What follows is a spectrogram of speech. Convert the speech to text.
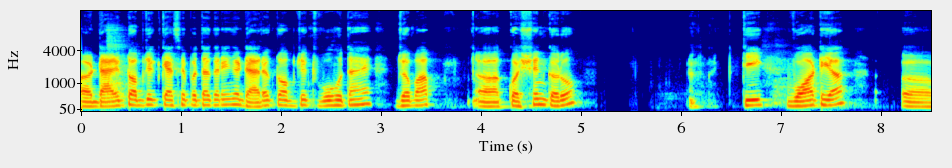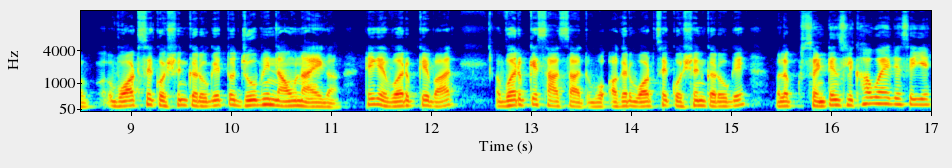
डायरेक्ट ऑब्जेक्ट कैसे पता करेंगे? डायरेक्ट ऑब्जेक्ट वो होता है जब आप क्वेश्चन करो कि वॉट या वॉट से क्वेश्चन करोगे तो जो भी नाउन आएगा, ठीक है वर्ब के बाद वर्ब के साथ साथ वो, अगर वॉट से क्वेश्चन करोगे मतलब सेंटेंस लिखा हुआ है जैसे ये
